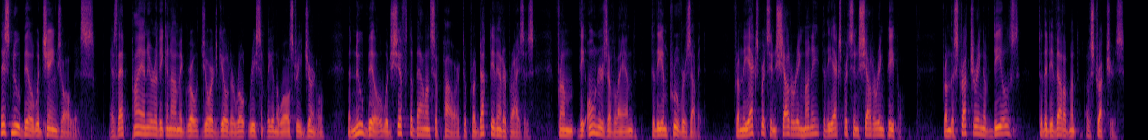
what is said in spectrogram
This new bill would change all this. As that pioneer of economic growth, George Gilder, wrote recently in the Wall Street Journal, the new bill would shift the balance of power to productive enterprises, from the owners of land to the improvers of it, from the experts in sheltering money to the experts in sheltering people, from the structuring of deals to the development of structures.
